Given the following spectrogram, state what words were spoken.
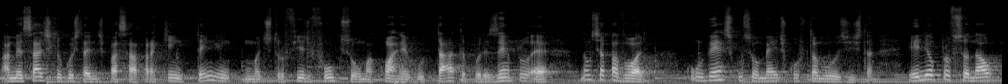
a mensagem que eu gostaria de passar para quem tem uma distrofia de fluxo ou uma córnea gutata, por exemplo, é não se apavore, converse com seu médico oftalmologista. Ele é o profissional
